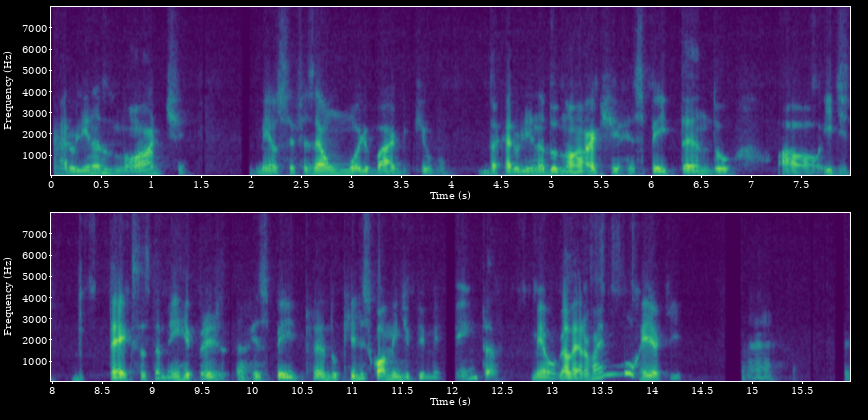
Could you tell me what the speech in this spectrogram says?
Carolina do Norte, meu, se você fizer um molho barbecue da Carolina do Norte, respeitando ó, e de, do Texas também, respeitando o que eles comem de pimenta, meu, a galera vai morrer aqui, né? A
